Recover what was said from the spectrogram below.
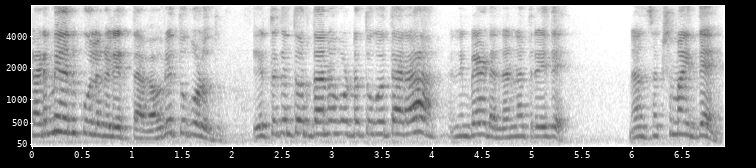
ಕಡಿಮೆ ಅನುಕೂಲಗಳಿರ್ತಾವೆ, ಅವರೇ ತಗೊಳ್ಳೋದು ಇರ್ತಕ್ಕಂಥವ್ರು ದಾನ ಕೊಟ್ಟ ತಗೋತಾರಾ? ನೀನು ಬೇಡ, ನನ್ನ ಹತ್ರ ಇದೆ. ನಾನು ಸಕ್ಷಮ ಇದ್ದೇನೆ.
